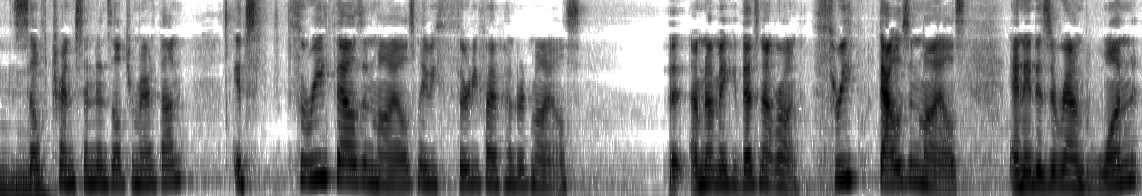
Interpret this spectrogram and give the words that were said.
Mm. self transcendence ultramarathon. It's three thousand miles, maybe thirty five hundred miles. That I'm not making. That's not wrong. Three thousand miles, and it is around one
